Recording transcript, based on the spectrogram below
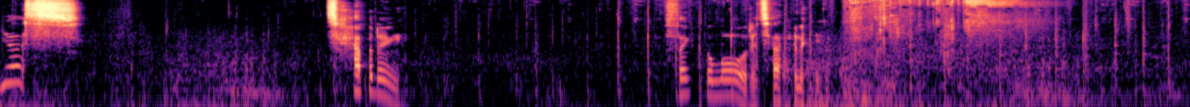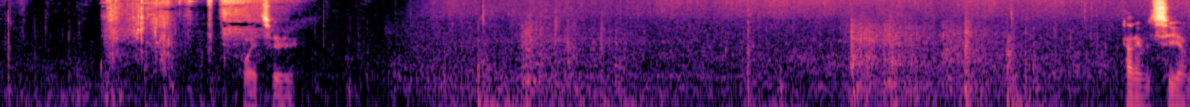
Yes! It's happening! Thank the Lord, it's happening. Where to? Can't even see him.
